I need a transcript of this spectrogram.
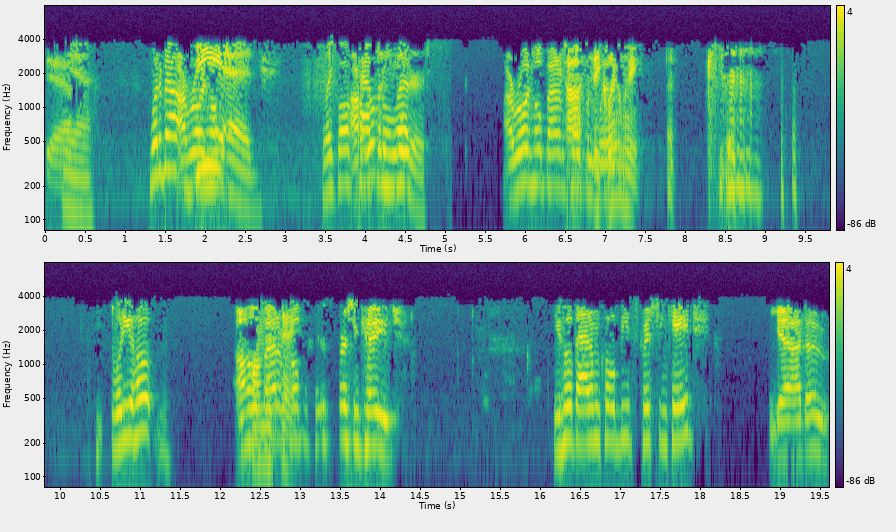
Yeah. Yeah. What about really the hope- Edge? Like all I really capital hope- letters. I really hope Adam Ah, Copeland clearly. What do you hope? I hope Adam day. Copeland beats Christian Cage. You hope Adam Cole beats Christian Cage? Yeah, I do.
